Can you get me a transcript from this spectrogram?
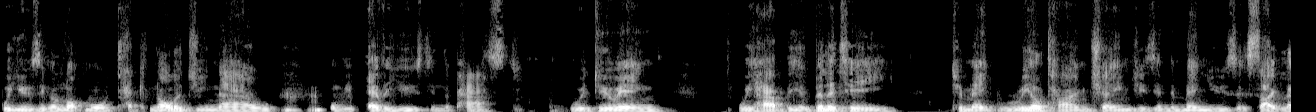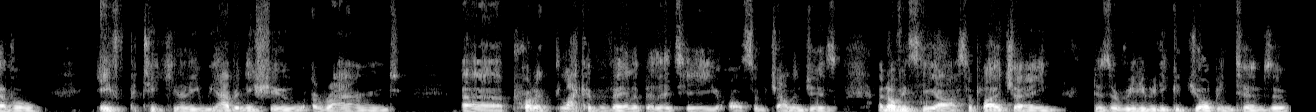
We're using a lot more technology now mm-hmm. than we've ever used in the past. We're doing, we have the ability to make real time changes in the menus at site level if particularly we have an issue around uh, product lack of availability or some challenges. And obviously, our supply chain does a really, really good job in terms of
